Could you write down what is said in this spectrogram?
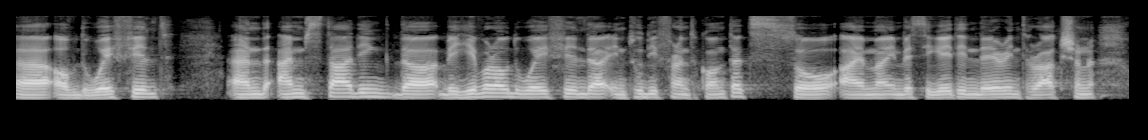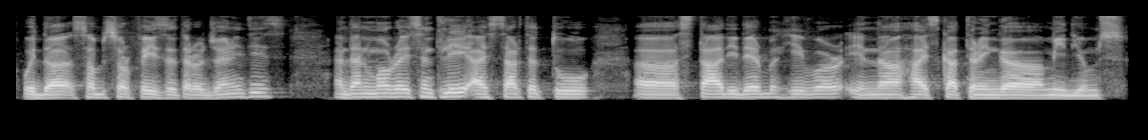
uh, of the wave field? And I'm studying the behavior of the wave field uh, in two different contexts. So I'm uh, investigating their interaction with the subsurface heterogeneities. And then more recently, I started to uh, study their behavior in uh, high scattering uh, mediums.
